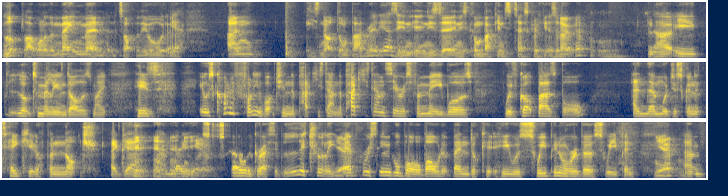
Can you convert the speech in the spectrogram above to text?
Looked like one of the main men at the top of the order. Yeah. And he's not done bad, really, has he, in, in, his, uh, in his comeback into Test cricket as an opener? No, he looked a million dollars, mate. His it was kind of funny watching the Pakistan. The Pakistan series for me was we've got Bazball, and then we're just going to take it up a notch again. And they Yeah. were so aggressive. Literally Yeah. every single ball bowled at Ben Duckett, he was sweeping or reverse sweeping. Yeah. Um,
